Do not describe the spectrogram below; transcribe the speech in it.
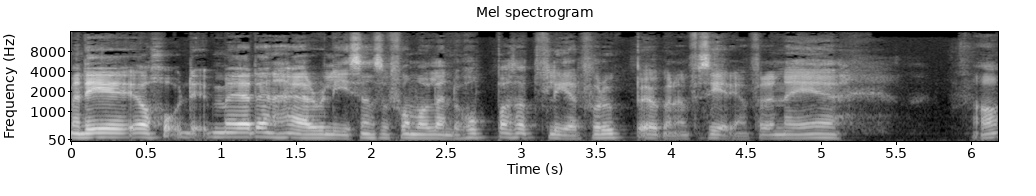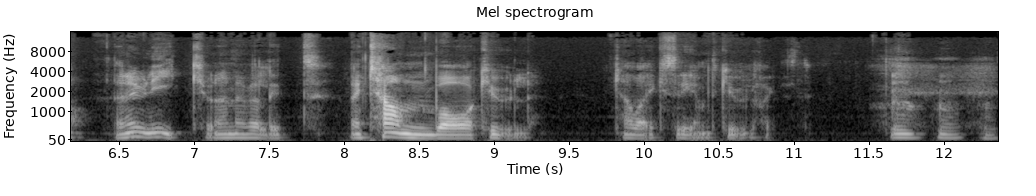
Men det är, med den här releasen så får man väl ändå hoppas att fler får upp ögonen för serien. För den är, ja, den är unik och den är väldigt, den kan vara kul. Kan vara extremt kul faktiskt. Mm, mm, mm.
